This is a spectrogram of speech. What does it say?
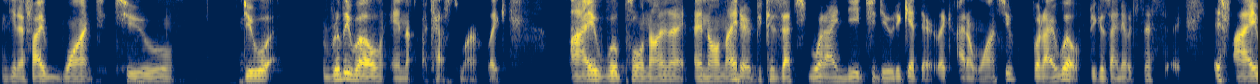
you know if I want to do really well in a test tomorrow, like I will pull an all an all nighter because that's what I need to do to get there. Like I don't want to, but I will because I know it's necessary. If I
